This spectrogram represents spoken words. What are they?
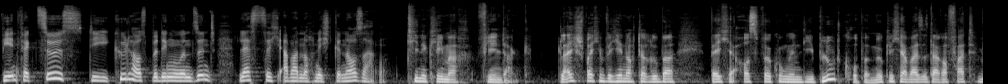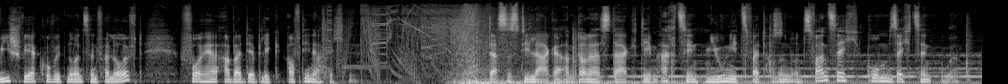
Wie infektiös die Kühlhausbedingungen sind, lässt sich aber noch nicht genau sagen. Tine Klimach, vielen Dank. Gleich sprechen wir hier noch darüber, welche Auswirkungen die Blutgruppe möglicherweise darauf hat, wie schwer Covid-19 verläuft. Vorher aber der Blick auf die Nachrichten. Das ist die Lage am Donnerstag, dem 18. Juni 2020 um 16 Uhr.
